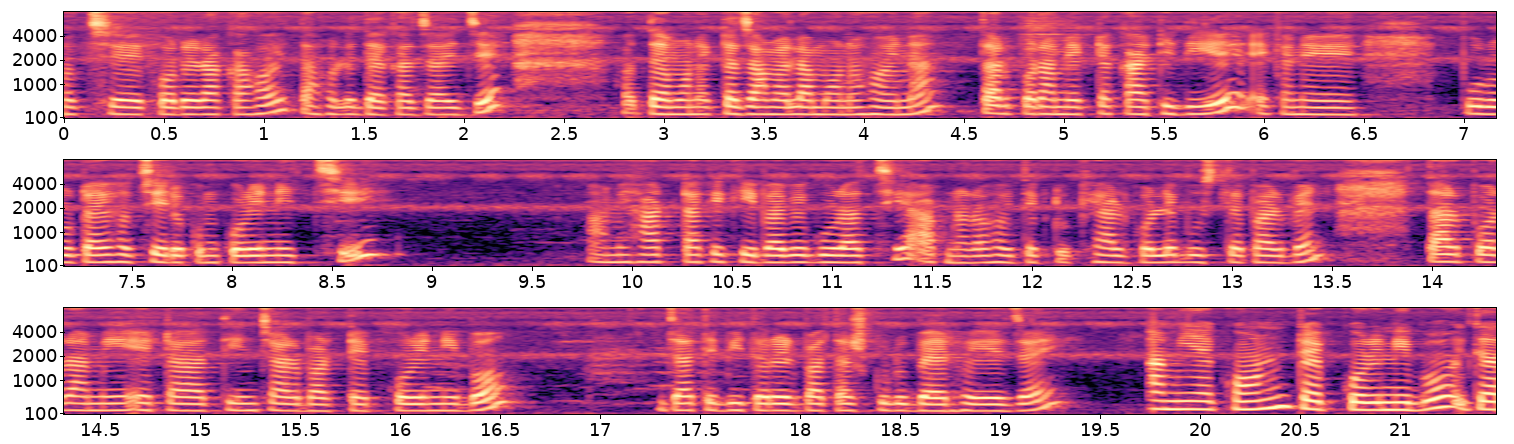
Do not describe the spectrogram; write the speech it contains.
হচ্ছে করে রাখা হয়, তাহলে দেখা যায় যে তেমন একটা ঝামেলা মনে হয় না। তারপর আমি একটা কাঠি দিয়ে এখানে পুরোটাই হচ্ছে এরকম করে নিচ্ছি। আমি হাতটাকে কীভাবে ঘোরাচ্ছি, আপনারা হয়তো একটু খেয়াল করলে বুঝতে পারবেন। তারপর আমি এটা তিন, চারবার ট্যাপ করে নিব, যাতে ভিতরের বাতাসগুলো বের হয়ে যায়। আমি এখন ট্যাপ করে নিব, এটা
